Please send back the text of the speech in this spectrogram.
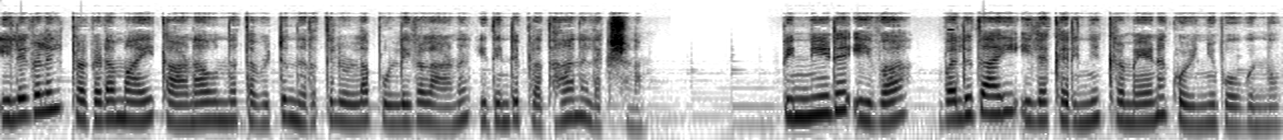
ഇലകളിൽ പ്രകടമായി കാണാവുന്ന തവിട്ടു നിറത്തിലുള്ള പുള്ളികളാണ് ഇതിന്റെ പ്രധാന ലക്ഷണം. പിന്നീട് ഇവ വലുതായി ഇല കരിഞ്ഞ് ക്രമേണ കൊഴിഞ്ഞുപോകുന്നു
